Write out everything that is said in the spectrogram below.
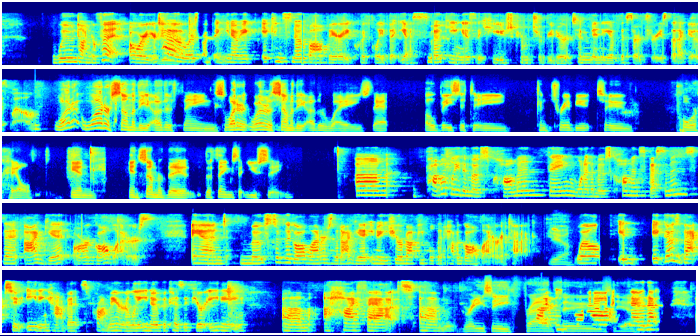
wound on your foot or your toe or something you know it, it can snowball very quickly but yes smoking is a huge contributor to many of the surgeries that i get as well. What what are some of the other things what are what are some of the other ways that obesity contribute to poor health in in some of the the things that you see? Um probably the most common thing one of the most common specimens that i get are gallbladders and most of the gallbladders that I get, you know, you hear about people that have a gallbladder attack. Yeah. Well, it it goes back to eating habits primarily, you know, because if you're eating um, a high fat, um, greasy fried food, yeah. you know that,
